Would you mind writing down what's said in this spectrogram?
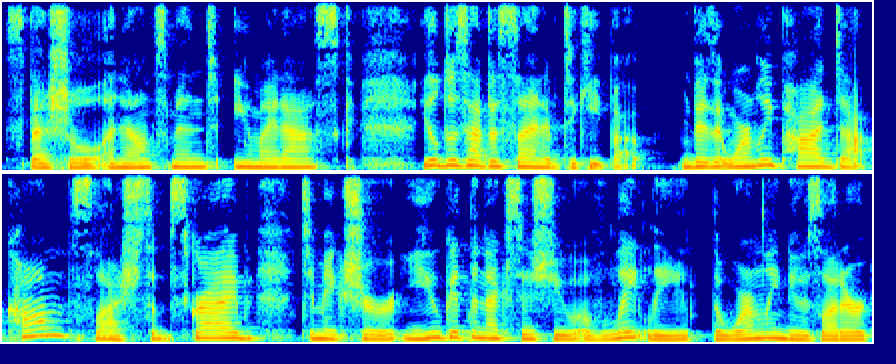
Special announcement, you might ask? You'll just have to sign up to keep up. Visit warmlypod.com slash subscribe to make sure you get the next issue of Lately, the Warmly newsletter,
